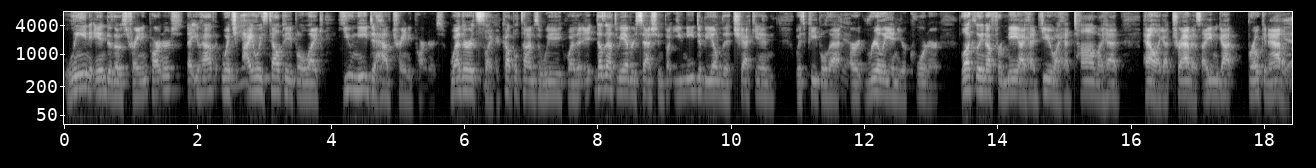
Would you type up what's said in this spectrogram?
lean into those training partners that you have, which yeah. I always tell people like you need to have training partners, whether it's like a couple times a week, whether it doesn't have to be every session, but you need to be able to check in with people that yeah. are really in your corner. Luckily enough for me, I had you, I had Tom, I had hell, I got Travis. I even got Broken Adam, yeah.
